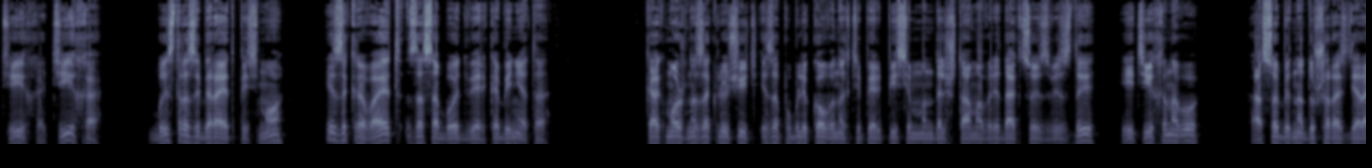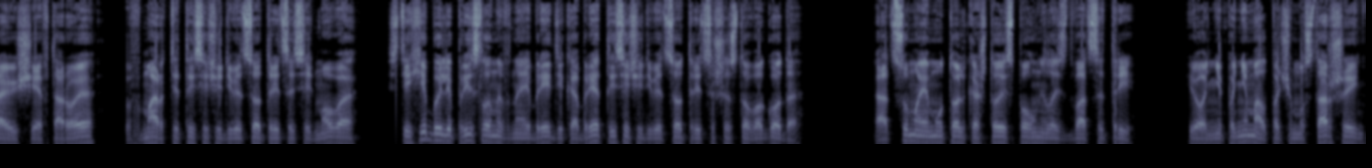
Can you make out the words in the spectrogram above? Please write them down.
«Тихо, тихо!» быстро забирает письмо и закрывает за собой дверь кабинета. Как можно заключить из опубликованных теперь писем Мандельштама в редакцию «Звезды» и Тихонову, Особенно душераздирающее второе, в марте 1937 стихи были присланы в ноябре-декабре 1936 года. Отцу моему только что исполнилось 23, и он не понимал, почему старший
